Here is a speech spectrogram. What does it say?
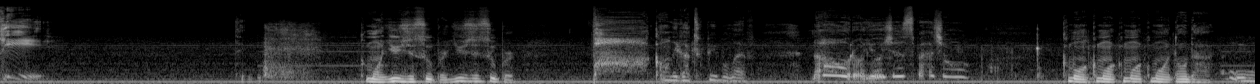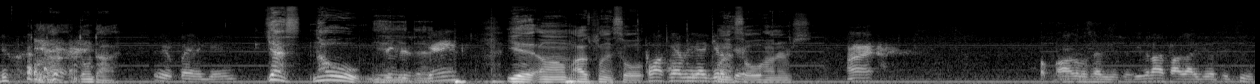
Yeah. Come on, use your super. Use your super. Fuck, only got two people left. No, don't use your special. Come on, come on, come on, come on. Don't die. What are you doing? Don't die. Don't die. You're playing a game. Yes. No. Yeah, think you're dead. game? Yeah, um, I was playing Soul. Come on, Kevin, you gotta get Playing up here. Soul Hunters. Alright. All of us gotta get up here. Even I probably gotta get up here too.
